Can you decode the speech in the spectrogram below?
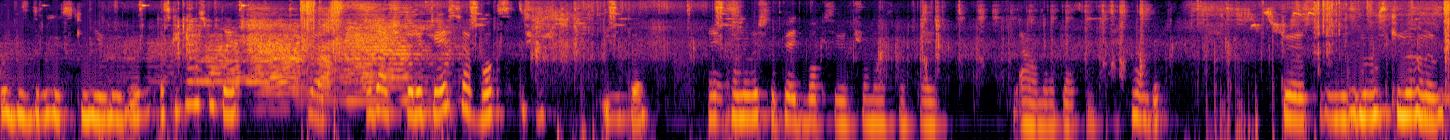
Хоч без других скінів вибили. А скільки розпитає? 5. Ну да, 4 кейса, бокси ти І то. Ні, в мене вийшло 5 боксів, что ми на 5. А, у мене 5. Добре. Пес, не знаю, з кіно ну, не буде.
